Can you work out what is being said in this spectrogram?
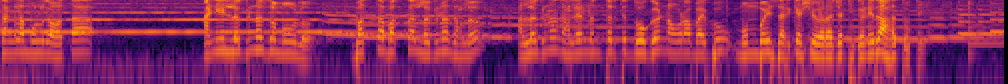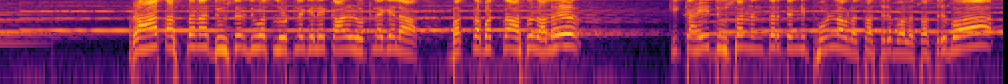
चांगला मुलगा होता. आणि लग्न जमवलं. बघता बघता लग्न झालं. आणि लग्न झाल्यानंतर ते दोघं नवरा बायपू मुंबईसारख्या शहराच्या ठिकाणी राहत होते. राहत असताना दिवसेंदिवस लोटले गेले काळ लोटला गेला. बघता बघता असं झालं की काही दिवसानंतर त्यांनी फोन लावला. सासरे बोला.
